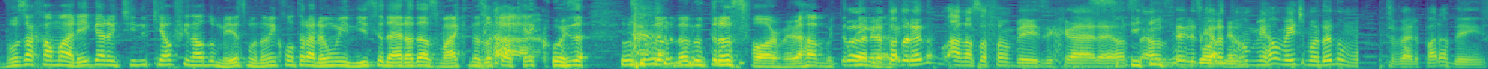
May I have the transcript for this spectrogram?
vos acalmarei garantindo que ao final do mesmo não encontrarão o início da Era das Máquinas ou qualquer coisa se tornando um Transformer. Ah, muito Mano, obrigado. eu tô adorando a nossa fanbase, cara. Sim. Os, eles Boa caras mesmo. estão realmente mandando muito, velho. Parabéns.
